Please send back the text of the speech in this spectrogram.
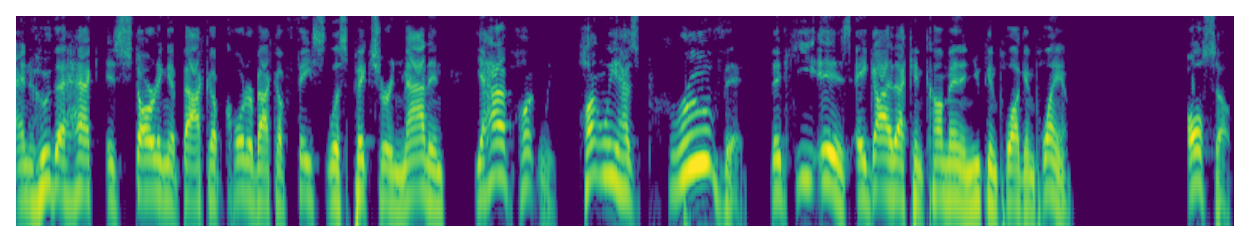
and who the heck is starting at backup quarterback, a faceless picture in Madden. You have Huntley. Huntley has proven that he is a guy that can come in and you can plug and play him. Also,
